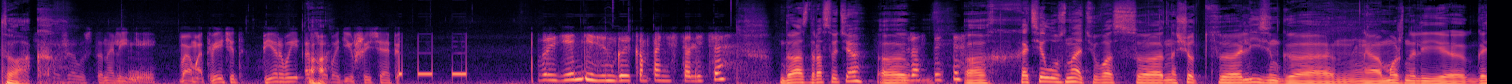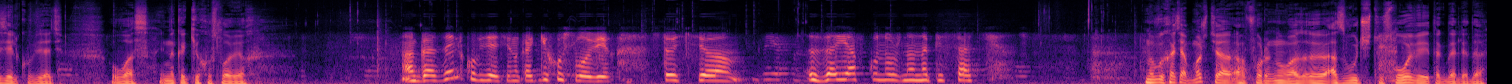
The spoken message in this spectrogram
Так. Пожалуйста, на линии. Вам ответит первый освободившийся оператор. Добрый день, лизинговая компания «Столица». Да, здравствуйте. Э, здравствуйте. Хотел узнать у вас насчет лизинга. Можно ли газельку взять у вас и на каких условиях? Газельку взять и на каких условиях. То есть э, заявку нужно написать. Ну, вы хотя бы можете оформ... ну, э, озвучить условия и так далее, да?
